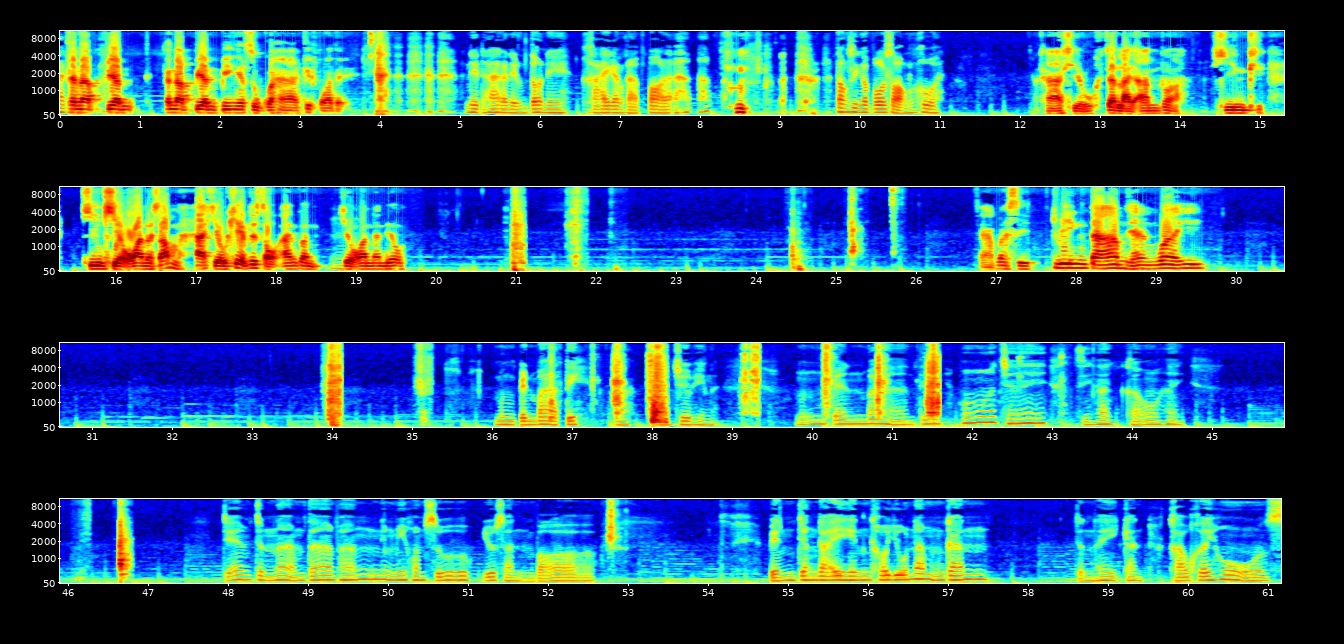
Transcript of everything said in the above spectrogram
ห้าขนาดเปลี่ยนขนาดเปลี่ยนปิงยังสูงกว่าหาคิดพอแต่เน็ตห้ากับเน็ตรุ่นต้นนี่คล้ายกันครับปอละต้องสิงคโปร์สองทั้งคู่อะหาเขียวจัดหลายอันป่ะคิงคิงเขียวอ่อนเอาซ้ำหาเขียวเข้มด้วยสองอันก่อน เขียวอ่อนนั่นเดียวสาบสิทธิ์วิ่งตามอย่างไว มึงเป็นบ้าติอะชื่อเพลงเลยมึงเป็นบ้าติหัวใจสิหักเขาให้ เจ็บจนน้ำตาพังยังมีความสุขอยู่สั่นบอเป็นจังใดเห็นเขาอยู่น้ำกัน จนให้กัน เขาเคยหู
